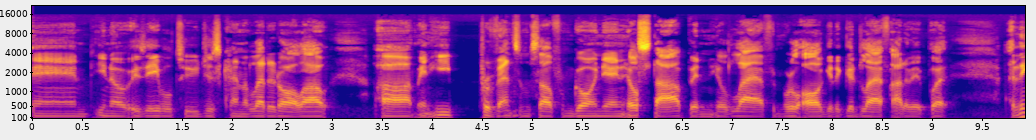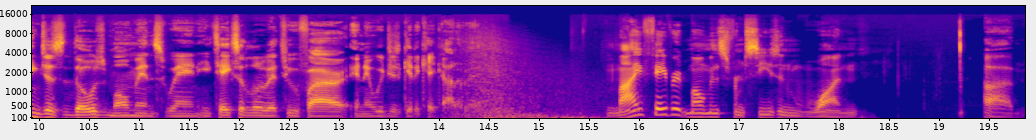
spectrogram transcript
and you know is able to just kind of let it all out. Um, and he prevents himself from going and he'll stop and he'll laugh, and we'll all get a good laugh out of it. But I think just those moments when he takes it a little bit too far, and then we just get a kick out of it. My favorite moments from season one, um,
